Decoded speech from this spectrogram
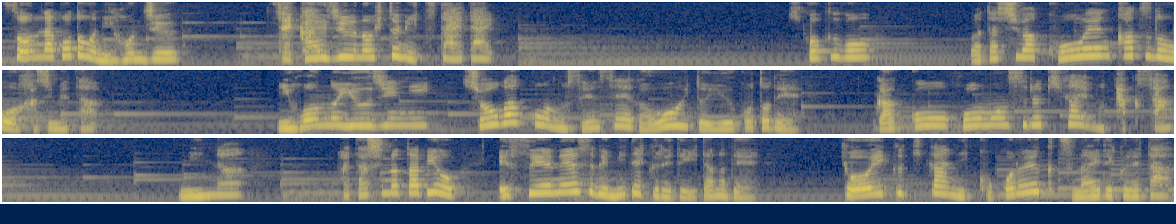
そんなことを日本中、世界中の人に伝えたい。帰国後、私は講演活動を始めた。日本の友人に小学校の先生が多いということで、学校を訪問する機会もたくさん。みんな、私の旅を SNS で見てくれていたので、教育機関に快くつないでくれた。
